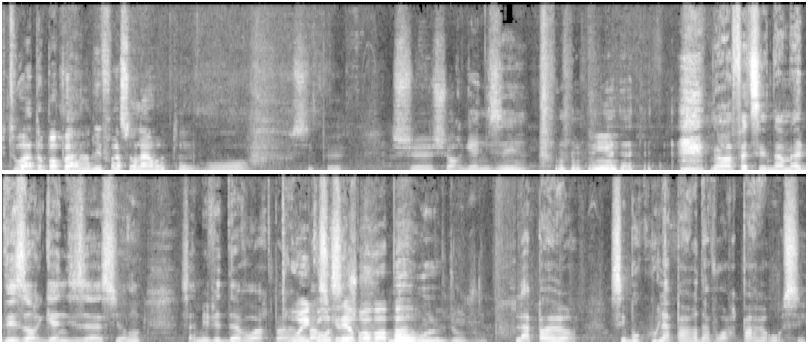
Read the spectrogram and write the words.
Puis toi, t'as pas peur des fois sur la route? Oh, si peu. Je, je suis organisé. Mm. non, en fait, c'est dans ma désorganisation, ça m'évite d'avoir peur. Parce inconscient pour avoir Bon, peur? oui, je- je- la peur, c'est beaucoup la peur d'avoir peur aussi.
